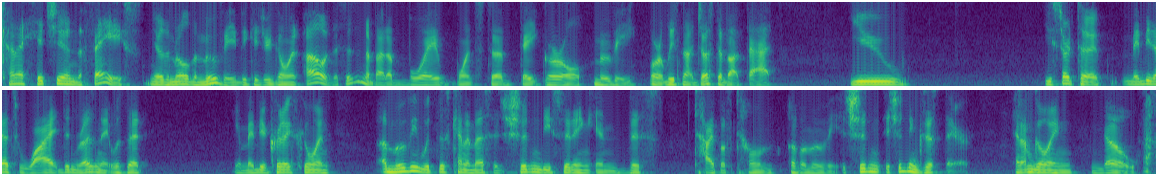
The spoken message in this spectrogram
kind of hits you in the face near the middle of the movie because you're going, oh, this isn't about a boy wants to date girl movie, or at least not just about that. You you start to maybe that's why it didn't resonate was that yeah maybe a critic's going a movie with this kind of message shouldn't be sitting in this type of tone of a movie. It shouldn't it shouldn't exist there. And I'm going no.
